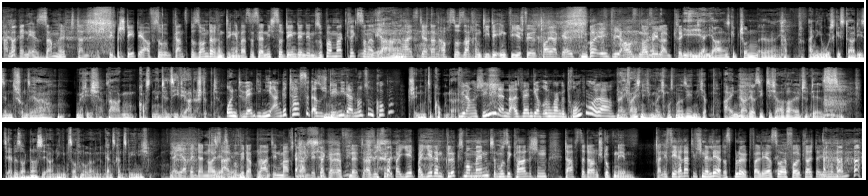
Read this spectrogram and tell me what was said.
Aber wenn er sammelt, dann ste- besteht er auf so ganz besonderen Dingen. Was ist ja nicht so den, den du im Supermarkt kriegst, sondern sammeln heißt ja dann auch so Sachen, die du irgendwie für teuer Geld nur irgendwie aus Neuseeland kriegst. Ja, ja, es gibt schon, äh, ich habe einige Whiskys da, die sind schon sehr, möchte ich sagen, kostenintensiv. Ja, das stimmt. Und werden die nie angetastet? Also stehen die da nur zum Gucken? Stehen nur zum Gucken da. Wie lange stehen die denn da? Also werden die auch irgendwann getrunken oder? Na, ich weiß nicht, ich muss mal sehen. Ich habe einen da, der ist 70 Jahre alt, der ist sehr besonders, ja, und den gibt's auch nur ganz, ganz wenig. Naja, wenn dein neues Sehr Album selten. wieder Platin macht, dann wird er geöffnet. Also ich finde, bei, je, bei jedem Glücksmoment musikalischen darfst du da einen Schluck nehmen. Dann ist die relativ schnell leer. Das ist blöd, weil er ist so erfolgreich, der junge Mann.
